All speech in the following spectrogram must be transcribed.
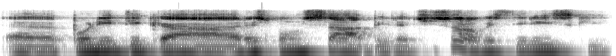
eh, politica responsabile. Ci sono questi rischi?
